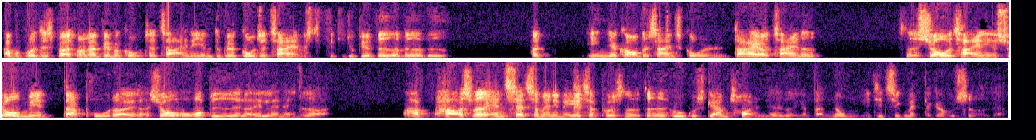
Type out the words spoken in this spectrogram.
apropos det spørgsmål, hvordan bliver man god til at tegne? Jamen, du bliver god til at tegne, fordi du bliver ved og ved og ved. Og inden jeg kommer på designskolen, der har jeg jo tegnet sådan noget sjove tegninger, sjove mænd, der prutter, eller sjove overbid, eller et eller andet. Og, og har, har også været ansat som animator på sådan noget, der hedder Hugo Skærmtrollen. Jeg ved ikke, om der er nogen i dit segment, der kan huske sådan noget der.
